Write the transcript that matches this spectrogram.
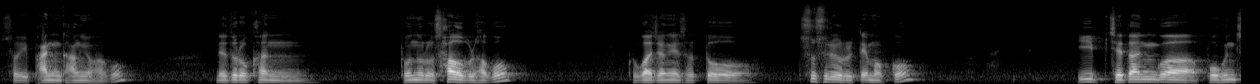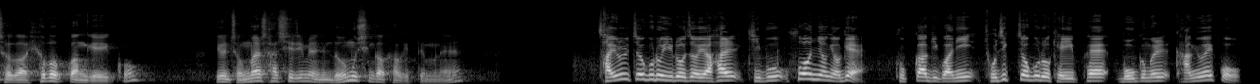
소위 반강요하고 내도록 한 돈으로 사업을 하고 그 과정에서 또 수수료를 떼먹고 이 재단과 보훈처가 협업 관계에 있고 이건 정말 사실이면 너무 심각하기 때문에 자율적으로 이루어져야 할 기부 후원 영역에 국가기관이 조직적으로 개입해 모금을 강요했고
